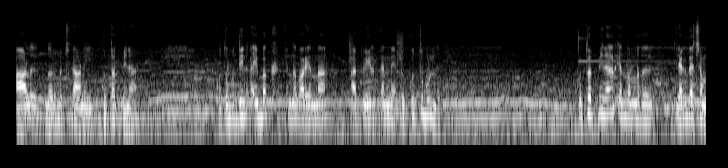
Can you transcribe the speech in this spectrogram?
ആൾ നിർമ്മിച്ചതാണ് ഈ കുത്തബ് മിനാർ കുത്തുബുദ്ദീൻ ഐബക്ക് എന്ന് പറയുന്ന ആ പേരിൽ തന്നെ ഒരു കുത്തുബുണ്ട്. കുത്തബ് മിനാർ എന്നുള്ളത് ഏകദേശം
